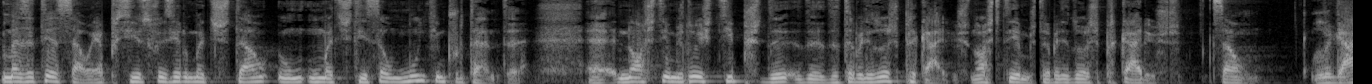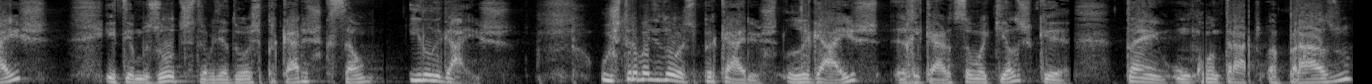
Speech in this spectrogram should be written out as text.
Mas atenção, é preciso fazer uma, distinção, uma distinção muito importante. Uh, nós temos dois tipos de, de, de, trabalhadores precários. Nós temos trabalhadores precários que são legais e temos outros trabalhadores precários que são ilegais. Os trabalhadores precários legais, Ricardo, são aqueles que têm um contrato a prazo,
